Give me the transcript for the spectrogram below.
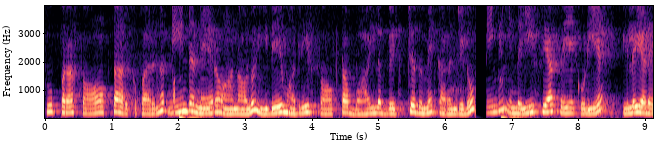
சூப்பராக சாஃப்டாக இருக்குது பாருங்கள் நீண்ட நேரம் ஆனாலும் இதே மாதிரி சாஃப்டாக வாயில் வச்சதுமே கரைஞ்சிடும். நீங்களும் இந்த ஈஸியாக செய்யக்கூடிய இலையடை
